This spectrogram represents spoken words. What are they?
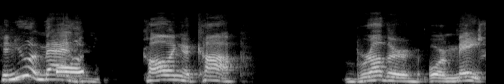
Can you imagine calling a cop brother or mate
